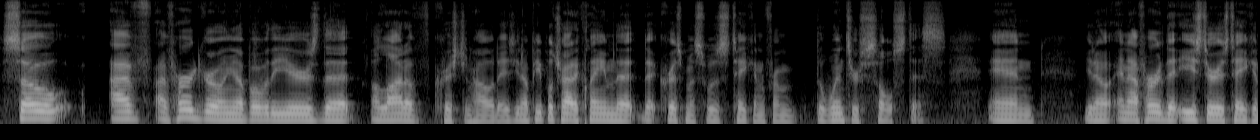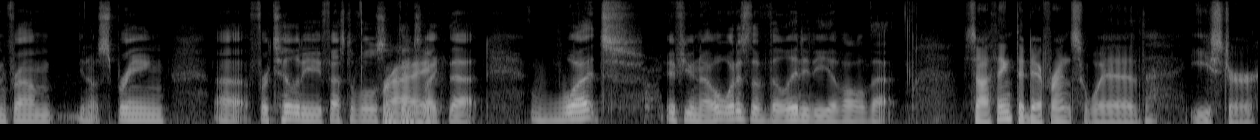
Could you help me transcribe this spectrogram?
So I've I've heard growing up over the years that a lot of Christian holidays, you know, people try to claim that that Christmas was taken from the winter solstice, and you know, and I've heard that Easter is taken from you know spring uh, fertility festivals and things like that. What, if you know, what is the validity of all of that? So I think the difference with Easter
